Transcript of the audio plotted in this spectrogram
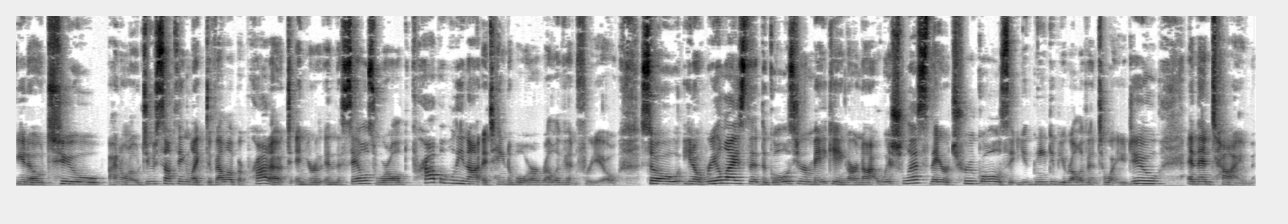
you know, to, I don't know, do something like develop a product in you're in the sales world, probably not attainable or relevant for you. So, you know, realize that the goals you're making are not wish lists. They are true goals that you need to be relevant to what you do. And then time,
